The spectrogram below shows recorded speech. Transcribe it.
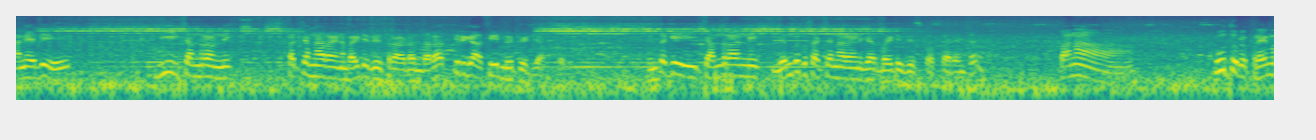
అనేది ఈ చంద్రాన్ని సత్యనారాయణ బయట తీసుకురావడం ద్వారా తిరిగి ఆ సీన్ రిపీట్ చేస్తారు. ఇంతకీ ఈ చంద్రాన్ని ఎందుకు సత్యనారాయణ గారు బయటకు తీసుకొస్తారంటే తన కూతురు ప్రేమ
